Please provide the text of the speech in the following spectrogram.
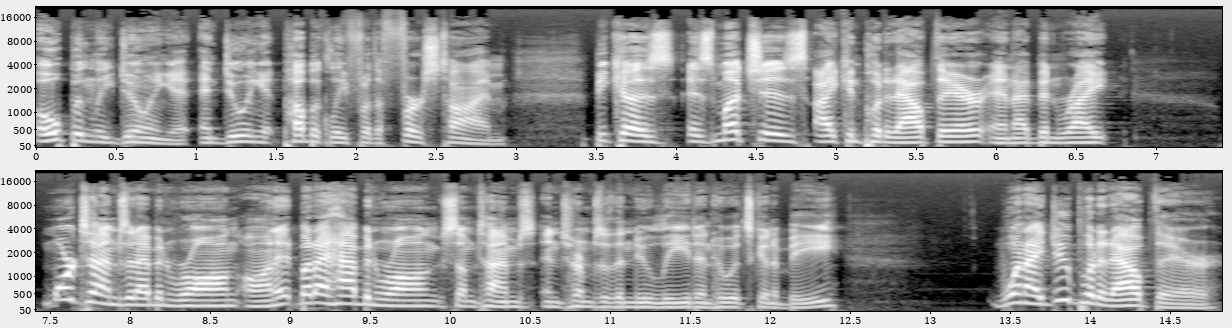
openly doing it and doing it publicly for the first time because as much as I can put it out there and I've been right more times than I've been wrong on it, but I have been wrong sometimes in terms of the new lead and who it's going to be. when I do put it out there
